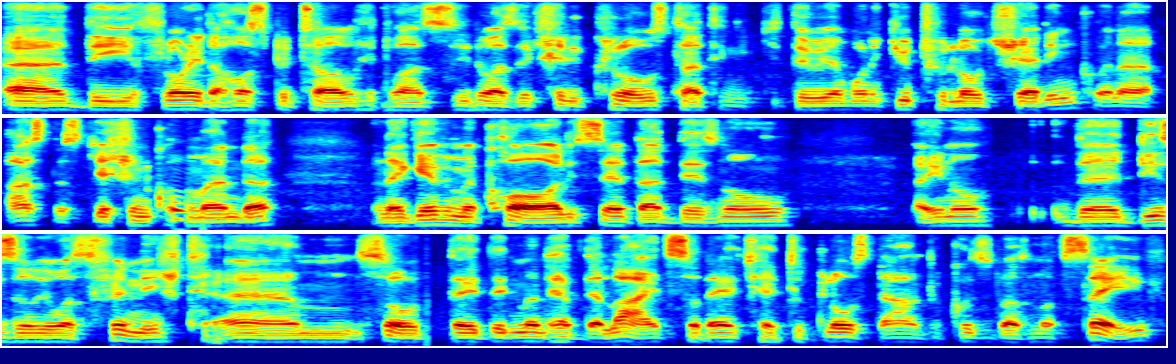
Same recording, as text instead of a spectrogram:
uh, the Florida hospital. It was it was actually closed. I think they wanted you to load shedding. When I asked the station commander, and I gave him a call, he said that there's no, uh, you know, the diesel was finished, um, so they did not have the lights, so they had to close down because it was not safe.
